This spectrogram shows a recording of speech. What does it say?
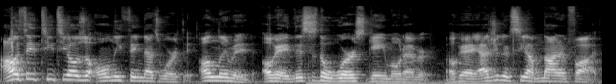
I would say TTO is the only thing that's worth it. Unlimited. Okay, this is the worst game mode ever. Okay, as you can see, I'm 9 and 5.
